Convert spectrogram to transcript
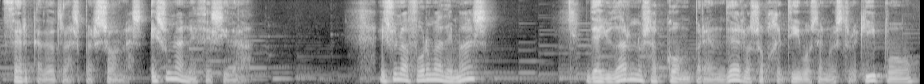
cerca de otras personas. Es una necesidad. Es una forma además de ayudarnos a comprender los objetivos de nuestro equipo.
